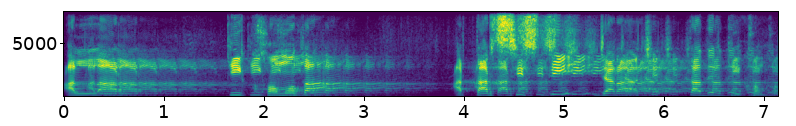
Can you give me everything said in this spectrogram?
আল্লাহর কি ক্ষমতা, আর তার সৃষ্টি যারা আছে, তাদের কি ক্ষমতা?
